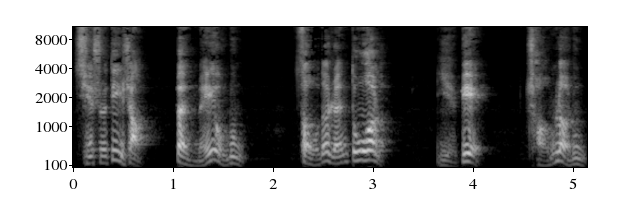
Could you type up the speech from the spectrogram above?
其实地上本没有路，走的人多了，也便成了路。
